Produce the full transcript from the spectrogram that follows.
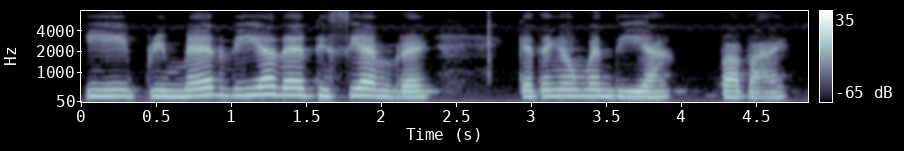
y primer día de diciembre. Que tengan un buen día. Bye bye.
